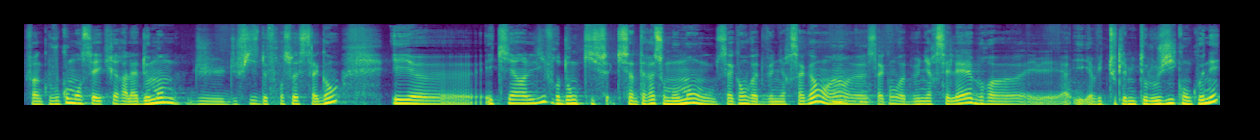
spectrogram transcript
enfin que vous commencez à écrire à la demande du, du fils de Françoise Sagan, et, euh, et qui est un livre donc qui, s'intéresse au moment où Sagan va devenir Sagan. Hein, Mhm. euh, Sagan va devenir célèbre euh, et, et avec toute la mythologie qu'on connaît.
